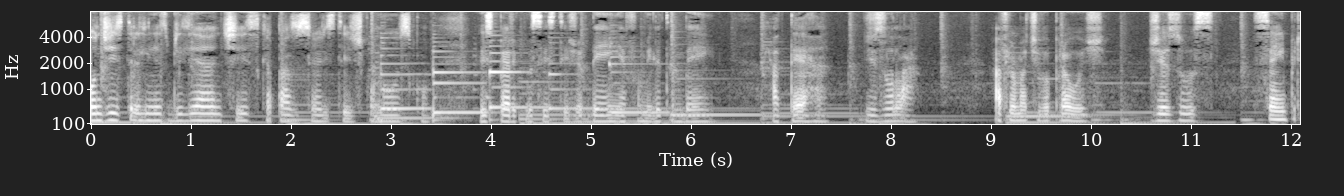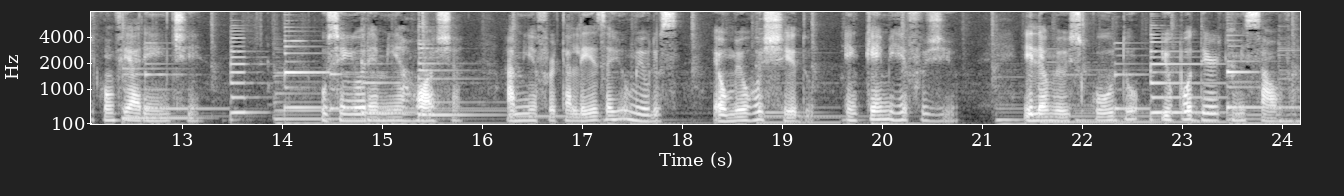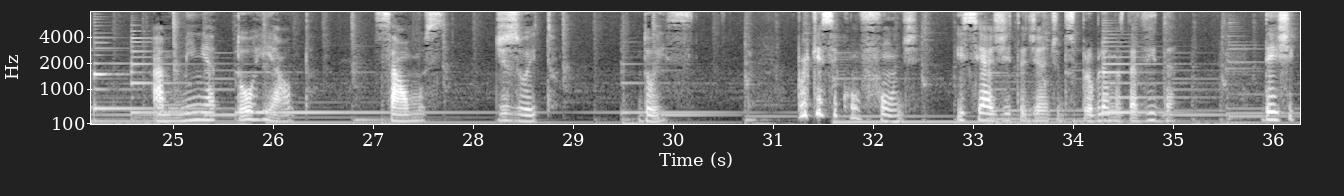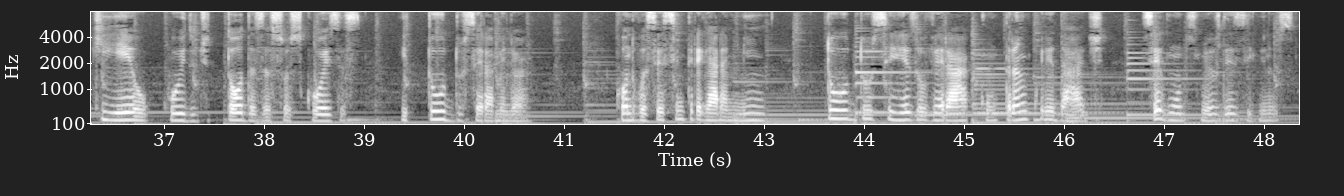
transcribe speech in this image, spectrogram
Bom dia, estrelinhas brilhantes. Que a paz do Senhor esteja conosco. Eu espero que você esteja bem e a família também. A terra de Isolá. Afirmativa para hoje. Jesus, sempre confiarei em ti. O Senhor é minha rocha, a minha fortaleza e o meu é o meu rochedo, em quem me refugio. Ele é o meu escudo e o poder que me salva, a minha torre alta. Salmos 18, 2. Por que se confunde e se agita diante dos problemas da vida? Deixe que eu cuido de todas as suas coisas e tudo será melhor. Quando você se entregar a mim, tudo se resolverá com tranquilidade, segundo os meus desígnios.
